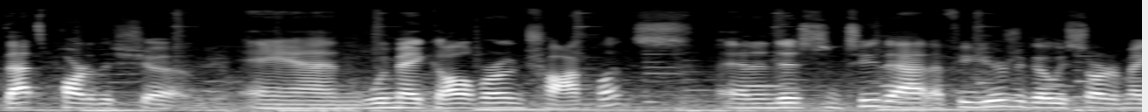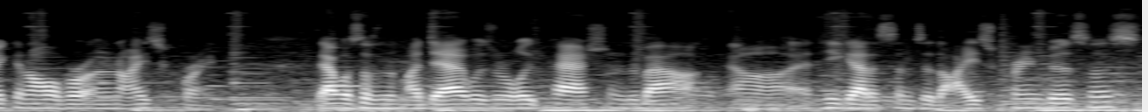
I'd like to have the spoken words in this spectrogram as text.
that's part of the show. And we make all of our own chocolates. And in addition to that, a few years ago we started making all of our own ice cream. That was something that my dad was really passionate about, uh, and he got us into the ice cream business.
